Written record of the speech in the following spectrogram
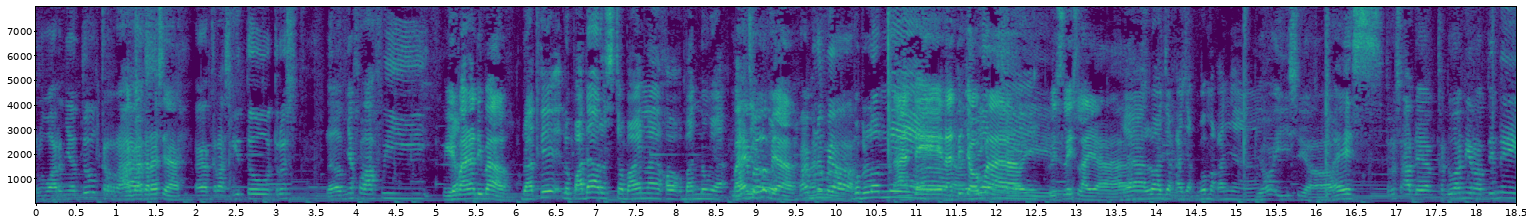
luarnya tuh keras. Agak keras ya. Agak keras gitu, terus dalamnya fluffy. Gimana di Bal? Berarti lu pada harus cobain lah kalau ke Bandung ya. Mana Wajib belum ya? Mana belum ya? Gue belum nih. Nanti nanti Nah, coba. Wishlist lah ya. Ya, lu ajak-ajak gue makanya. Yo siap. Guys. Terus ada yang kedua nih roti nih.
